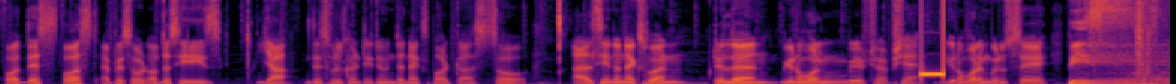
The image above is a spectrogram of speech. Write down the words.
for this first episode of the series. Yeah, this will continue in the next podcast. So, I'll see you in the next one. Till then, you know what you know what I'm going to say. Peace.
